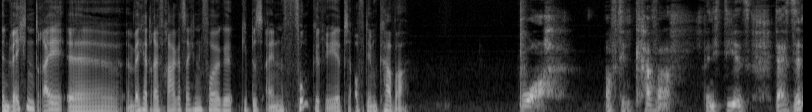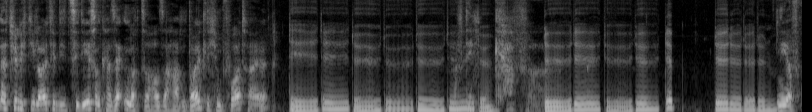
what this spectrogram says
In welchen drei, äh, in welcher drei Fragezeichen Folge gibt es ein Funkgerät auf dem Cover? Boah. Auf dem Cover. Wenn ich die jetzt, da sind natürlich die Leute, die CDs und Kassetten noch zu Hause haben, deutlich im Vorteil. Dö, dö, dö, dö, dö, dö, auf dem Cover. Dö, dö, dö, dö, dö. Dö, dö, dö, Nee, auf,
